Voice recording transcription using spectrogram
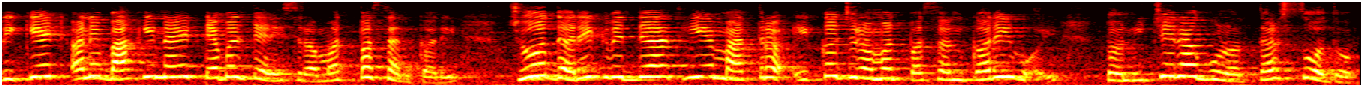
ક્રિકેટ અને બાકીનાએ ટેબલ ટેનિસ રમત પસંદ કરી. જો દરેક વિદ્યાર્થીએ માત્ર એક જ રમત પસંદ કરી હોય તો નીચેના ગુણોત્તર શોધો.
